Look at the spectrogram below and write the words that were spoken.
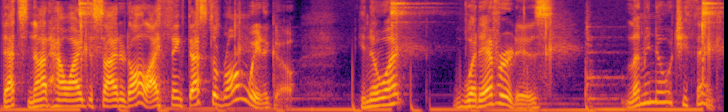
That's not how I decide at all. I think that's the wrong way to go. You know what? whatever it is, let me know what you think.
